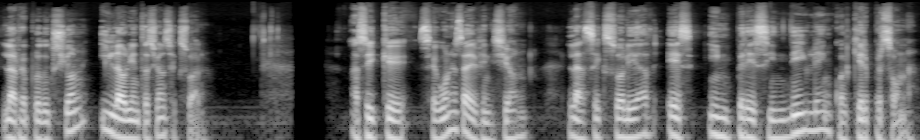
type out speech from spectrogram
la reproducción y la orientación sexual. Así que, según esta definición, la sexualidad es imprescindible en cualquier persona.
